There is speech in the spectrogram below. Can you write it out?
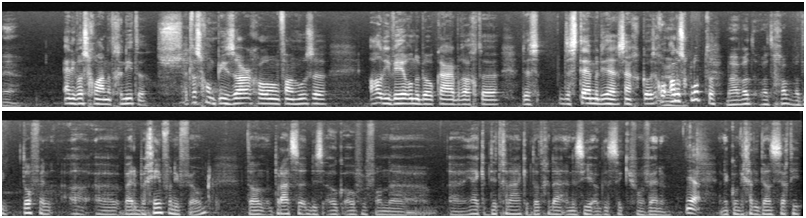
Ja. en ik was gewoon aan het genieten. Het was gewoon bizar gewoon van hoe ze al die werelden bij elkaar brachten. De, s- de stemmen die er zijn gekozen. Gewoon Ja. alles klopte. Maar wat, wat grappig, wat ik tof vind, eh, eh, bij het begin van die film, dan praat ze dus ook over van, eh, ja, ik heb dit gedaan, ik heb dat gedaan. En dan zie je ook dat stukje van Venom. Ja, En dan komt, gaat hij dansen, zegt hij,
